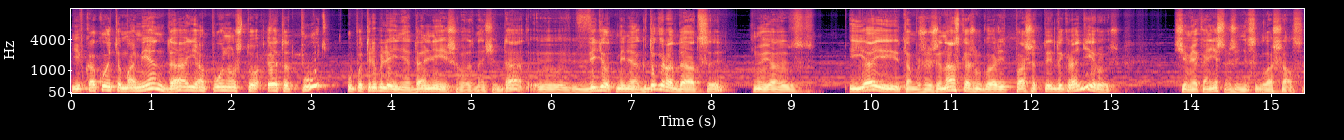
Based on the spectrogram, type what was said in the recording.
И в какой-то момент, да, я понял, что этот путь употребления дальнейшего, значит, да, э, ведет меня к деградации. Ну, я, и я, и там уже жена, скажем, говорит, Паша, ты деградируешь. С чем я, конечно же, не соглашался.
